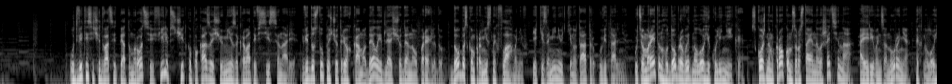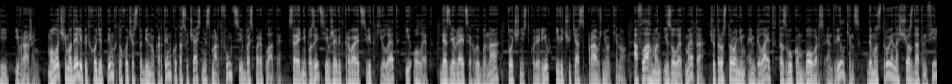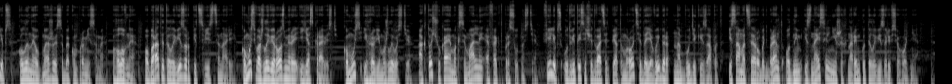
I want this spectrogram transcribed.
У 2025 році Philips чітко показує, що вміє закривати всі сценарії від доступних 4К моделей для щоденного перегляду до безкомпромісних флагманів, які замінюють кінотеатр у вітальні. У цьому рейтингу добре видно логіку лінійки. З кожним кроком зростає не лише ціна, а й рівень занурення, технологій і вражень. Молодші моделі підходять тим, хто хоче стабільну картинку та сучасні смарт-функції без переплати. Середні позиції вже відкривають світ QLED і OLED, де з'являється глибина, точність кольорів і відчуття справжнього кіно. А флагман із OLED Meta, чотиристороннім Ambilight та звуком Bowers Wilkins демонструє на що здатен Philips, коли не обмежує себе компромісами. Головне обирати телевізор під свій сценарій. Комусь важливі розміри і яскравість, комусь ігрові можливості, а хтось шукає максимальний ефект присутності. Philips у 2025 році дає вибір на будь-який запит, і саме це робить бренд одним із найсильніших на ринку телевізорів сьогодні.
